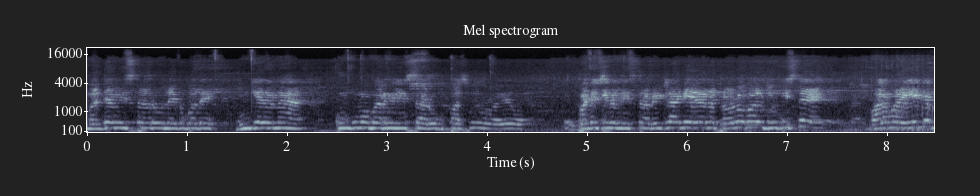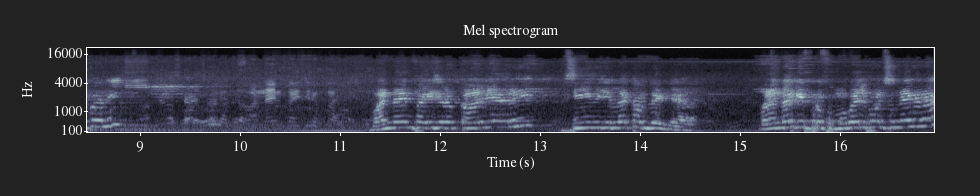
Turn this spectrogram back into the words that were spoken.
మద్యం ఇస్తారు లేకపోతే ఇంకేదైనా కుంకుమ బరిని ఇస్తారు పసుపు ఏదో చీరలు ఇస్తారు ఇట్లాంటి ఏదైనా ప్రలోభాలు చూపిస్తే మనం మనం ఏం చెప్పాలి? One nine five zero call చేయాలి. సివి జిల్లా కంప్లైంట్ చేయాలి. మనందరికి ఇప్పుడు మొబైల్ ఫోన్స్ ఉన్నాయి కదా?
